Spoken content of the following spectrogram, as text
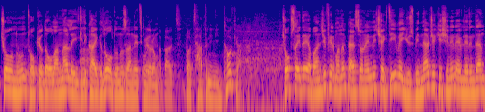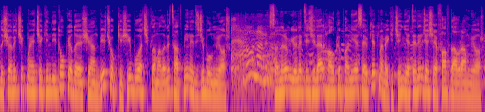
Çoğunluğun Tokyo'da olanlarla ilgili kaygılı olduğunu zannetmiyorum. Çok sayıda yabancı firmanın personelini çektiği ve yüz binlerce kişinin evlerinden dışarı çıkmaya çekindiği Tokyo'da yaşayan birçok kişi bu açıklamaları tatmin edici bulmuyor. Sanırım yöneticiler halkı paniğe sevk etmemek için yeterince şeffaf davranmıyor.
